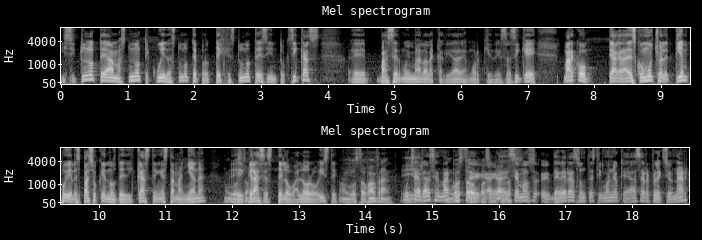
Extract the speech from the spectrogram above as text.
Y si tú no te amas, tú no te cuidas, tú no te proteges, tú no te desintoxicas, eh, va a ser muy mala la calidad de amor que des. Así que, Marco, te agradezco mucho el tiempo y el espacio que nos dedicaste en esta mañana. Eh, gracias, te lo valoro, ¿oíste? Un gusto, Juan Fran. Muchas gracias, Marco. Te agradecemos eh, de veras un testimonio que hace reflexionar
